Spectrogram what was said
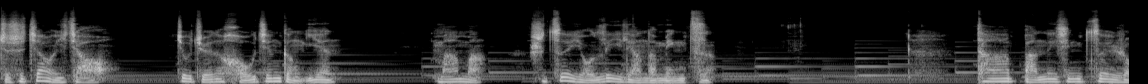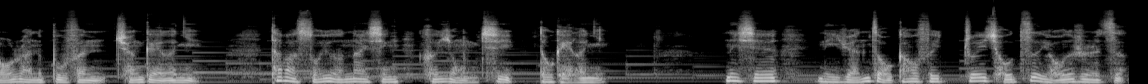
只是叫一叫。”就觉得喉间哽咽。妈妈是最有力量的名字，她把内心最柔软的部分全给了你，她把所有的耐心和勇气都给了你。那些你远走高飞、追求自由的日子，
